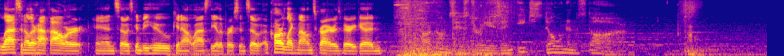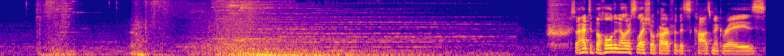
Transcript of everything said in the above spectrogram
last another half hour, and so it's going to be who can outlast the other person. So a card like Mountain Scryer is very good. Targon's history is in each stone and star. So I had to behold another Celestial card for this Cosmic Rays.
